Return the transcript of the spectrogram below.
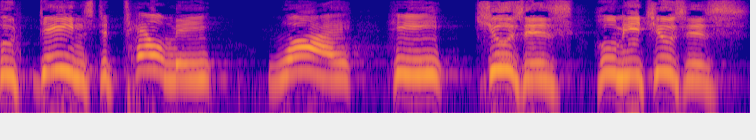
who deigns to tell me why he chooses whom he chooses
